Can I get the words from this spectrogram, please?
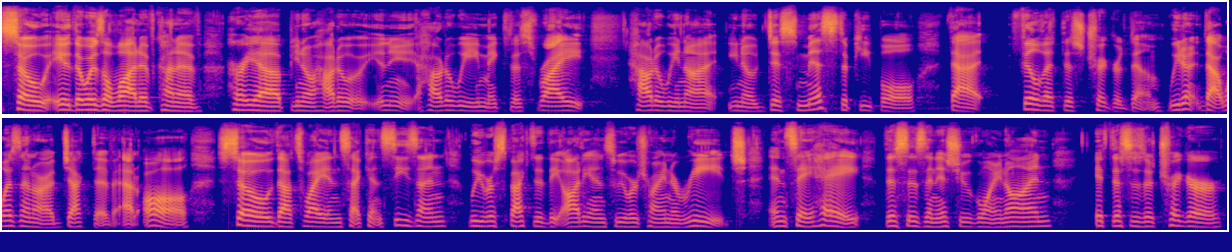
so it, there was a lot of kind of hurry up, you know, how do how do we make this right? How do we not, you know, dismiss the people that feel that this triggered them. We don't that wasn't our objective at all. So that's why in second season we respected the audience we were trying to reach and say, "Hey, this is an issue going on. If this is a trigger,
